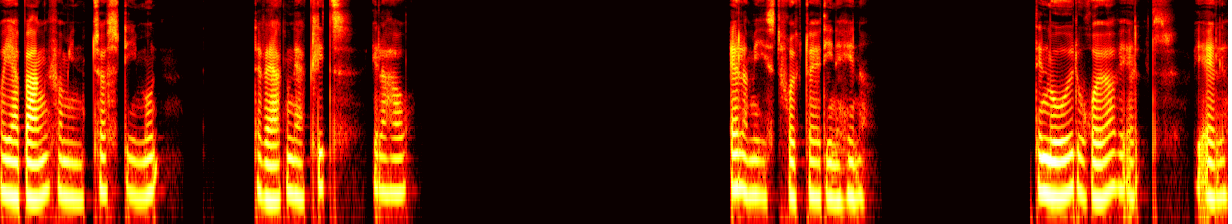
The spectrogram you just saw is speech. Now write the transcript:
Og jeg er bange for min tørstige mund, der hverken er klit eller hav. Allermest frygter jeg dine hænder. Den måde du rører ved alt, ved alle,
